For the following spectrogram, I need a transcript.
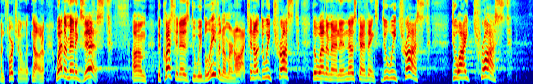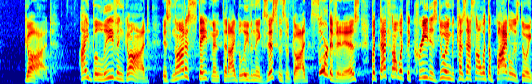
Unfortunately, no, no. Weathermen exist. Um, the question is, do we believe in them or not? You know, do we trust the weathermen and those kind of things? Do we trust, do I trust God? I believe in God is not a statement that I believe in the existence of God. Sort of it is, but that's not what the creed is doing because that's not what the Bible is doing.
